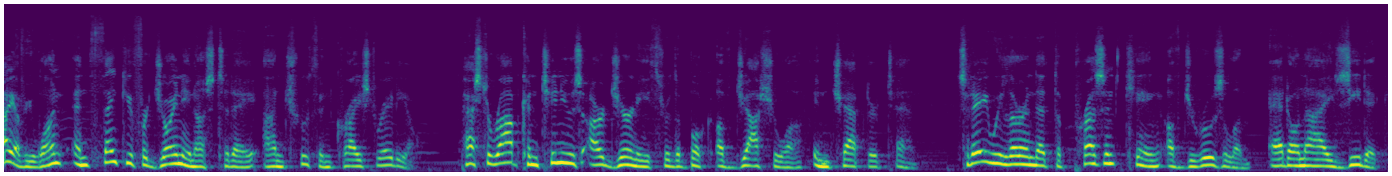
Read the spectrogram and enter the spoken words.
Hi, everyone, and thank you for joining us today on Truth in Christ Radio. Pastor Rob continues our journey through the book of Joshua in chapter 10. Today we learn that the present king of Jerusalem, Adonai Zedek,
